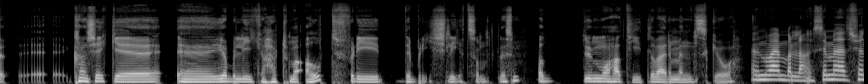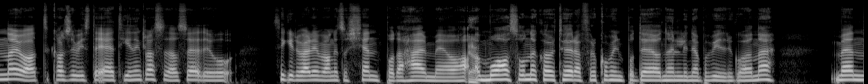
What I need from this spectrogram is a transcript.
eh, kanskje ikke eh, jobbe like hardt med alt, fordi det blir slitsomt, liksom. Og du må ha tid til å være menneske òg. Det må være en balanse, men jeg skjønner jo at kanskje hvis det er tiendeklasse, da, så er det jo sikkert veldig mange som kjenner på det her med å ha, Ja. må ha sånne karakterer for å komme inn på det og den linja på videregående. Men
